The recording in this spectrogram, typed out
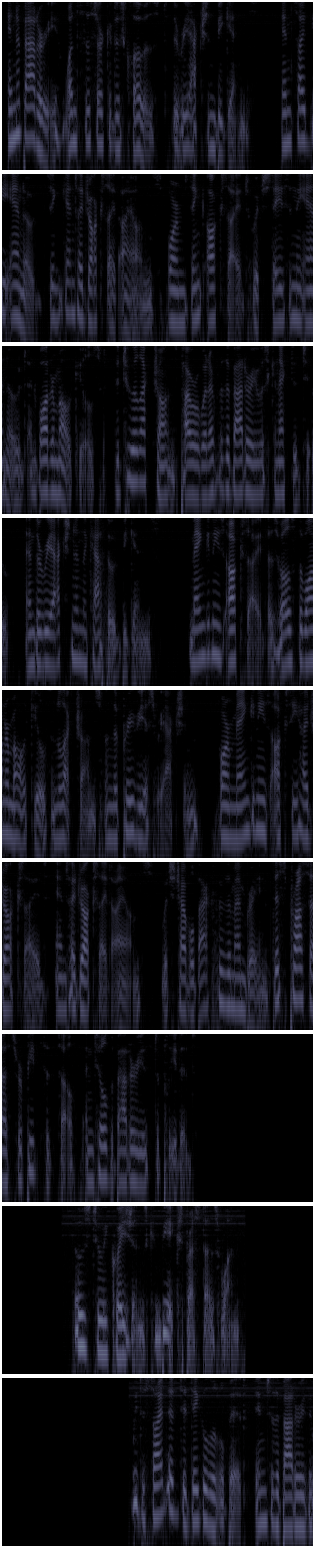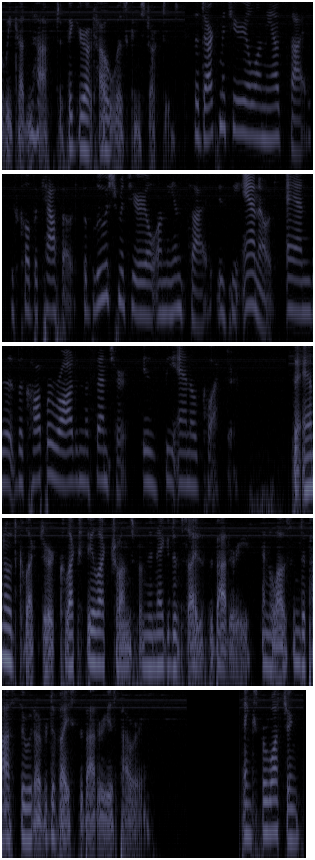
In a battery, once the circuit is closed, the reaction begins. Inside the anode, zinc and hydroxide ions form zinc oxide, which stays in the anode, and water molecules. The two electrons power whatever the battery was connected to, and the reaction in the cathode begins. Manganese oxide, as well as the water molecules and electrons from the previous reaction, form manganese oxyhydroxide and hydroxide ions, which travel back through the membrane. This process repeats itself until the battery is depleted. Those two equations can be expressed as one. We decided to dig a little bit into the battery that we cut in half to figure out how it was constructed. The dark material on the outside is called the cathode. The bluish material on the inside is the anode, and uh, the copper rod in the center is the anode collector. The anode collector collects the electrons from the negative side of the battery and allows them to pass through whatever device the battery is powering. Thanks for watching.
